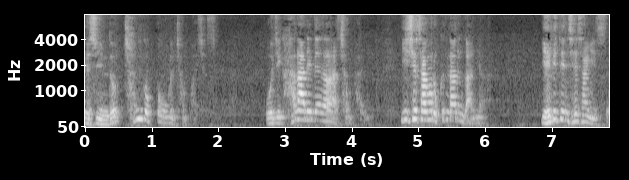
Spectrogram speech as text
예수님도 천국 복음을 전파하셨습니다. 오직 하나님의 나라 전파입니다. 이 세상으로 끝나는 거 아니야. 예비된 세상이 있어.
